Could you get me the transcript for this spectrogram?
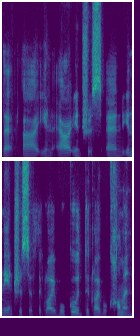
that are in our interests and in the interests of the global good, the global common,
